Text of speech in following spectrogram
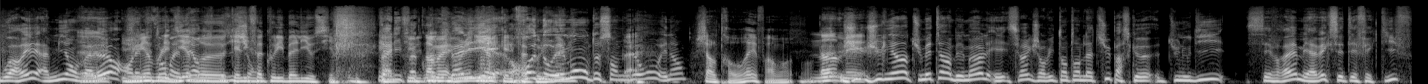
Comboiré a mis en valeur Euh, en les Julien voulait dire euh. Khalifa Koulibaly aussi. Khalifa je voulais Koulibaly, Khalifa Renaud Koulibaly. Aymon, 200 000 Bah, euros, énorme. Charles Traoré, enfin. Euh, Julien, tu mettais un bémol et c'est vrai que j'ai envie de t'entendre là-dessus parce que tu nous dis c'est vrai, mais avec cet effectif,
